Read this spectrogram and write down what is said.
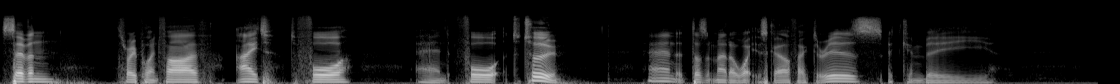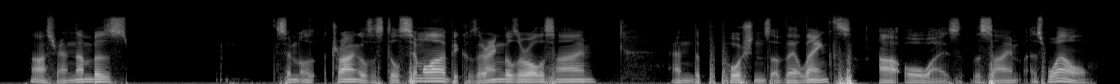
7, 3.5, 8 to 4, and 4 to 2. And it doesn't matter what your scale factor is, it can be nice round numbers. Similar triangles are still similar because their angles are all the same, and the proportions of their lengths are always the same as well.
